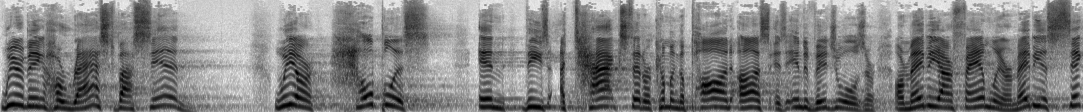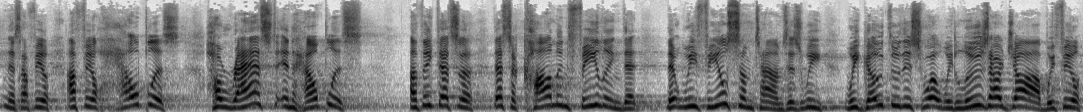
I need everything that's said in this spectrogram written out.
We are being harassed by sin. We are helpless in these attacks that are coming upon us as individuals or, or maybe our family or maybe a sickness. I feel, I feel helpless, harassed and helpless. I think that's a, that's a common feeling that, that we feel sometimes as we, we go through this world. We lose our job, we feel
